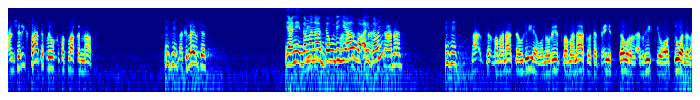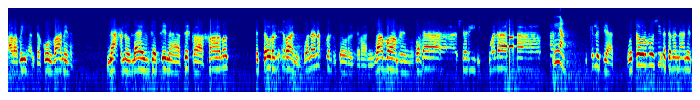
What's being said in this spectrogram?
عن شريك صادق لوقف إطلاق النار. لكن لا يوجد. يعني ضمانات دولية وأيضا؟ ضمانات دولية ونريد ضمانات وتفعيل الدور الأمريكي والدول العربية أن تكون ضامنة. نحن لا يوجد لنا ثقة خالص في الدور الإيراني ولا نقبل بالدور الإيراني، لا ضامن ولا شريك ولا نعم. في كل الجهات، والدور الروسي نتمنى أن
